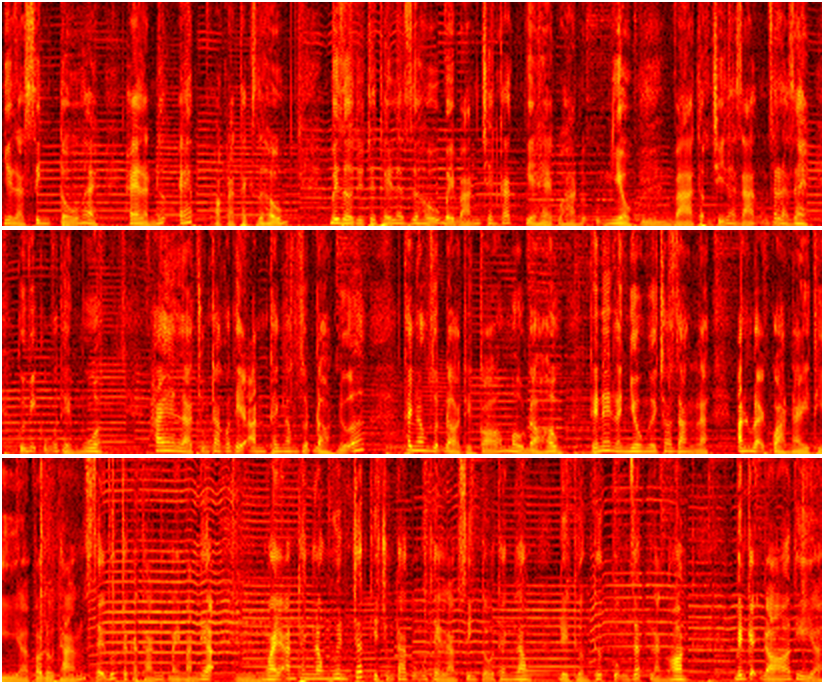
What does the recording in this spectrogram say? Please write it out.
như là sinh tố này hay là nước ép hoặc là thạch dưa hấu. Bây giờ thì tôi thấy là dưa hấu bày bán trên các vỉa hè của Hà Nội cũng nhiều ừ. và thậm chí là giá cũng rất là rẻ quý vị cũng có thể mua. Hay là chúng ta có thể ăn thanh long ruột đỏ nữa. Thanh long ruột đỏ thì có màu đỏ hồng thế nên là nhiều người cho rằng là ăn loại quả này thì à, vào đầu tháng sẽ giúp cho cả tháng được may mắn đấy ạ. Ừ. ngoài ăn thanh long nguyên chất thì chúng ta cũng có thể làm sinh tố thanh long để thưởng thức cũng rất là ngon. Bên cạnh đó thì à,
